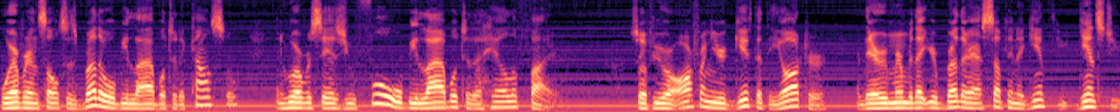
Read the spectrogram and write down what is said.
Whoever insults his brother will be liable to the council, and whoever says you fool will be liable to the hell of fire. So if you are offering your gift at the altar, and there remember that your brother has something against you, against you,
